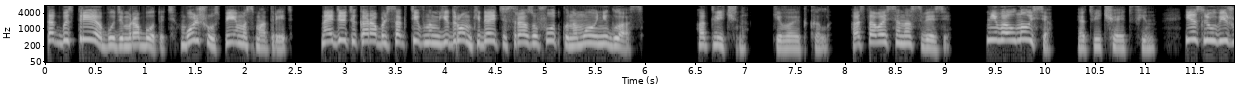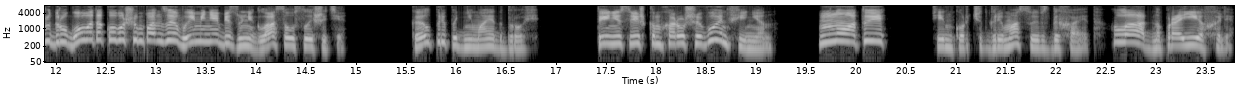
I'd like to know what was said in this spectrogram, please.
Так быстрее будем работать, больше успеем осмотреть. Найдете корабль с активным ядром, кидайте сразу фотку на мой униглаз». «Отлично», — кивает Кэл. «Оставайся на связи». «Не волнуйся», — отвечает Финн. «Если увижу другого такого шимпанзе, вы меня без унигласа услышите». Кэл приподнимает бровь. «Ты не слишком хороший воин, Финиан?» «Ну, а ты...» Фин корчит гримасу и вздыхает. «Ладно, проехали».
